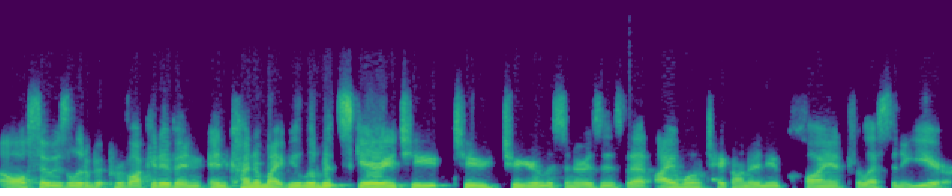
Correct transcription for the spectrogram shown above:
also is a little bit provocative and and kind of might be a little bit scary to to to your listeners is that i won't take on a new client for less than a year.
